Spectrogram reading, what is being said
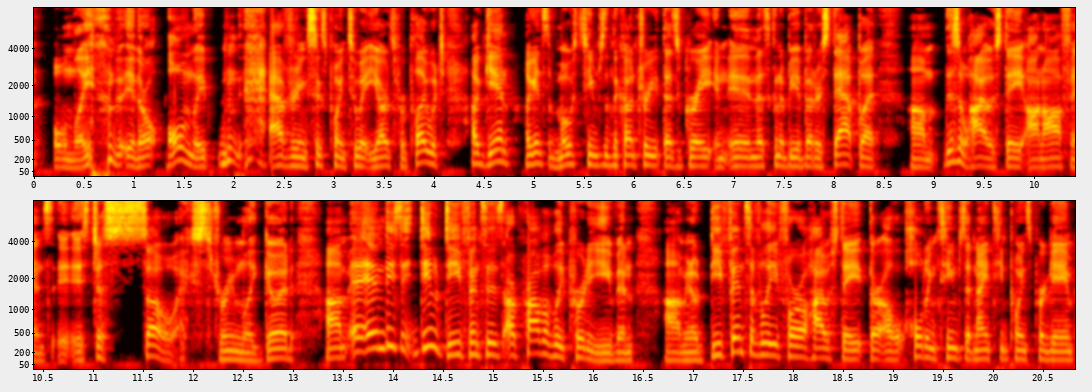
only. they're only averaging 6.28 yards per play, which, again, against most teams in the country, that's great. And, and that's going to be a better stat. But um, this Ohio State on offense is just so extremely good. Um, and, and, these two defenses are probably pretty even. Um, you know, defensively for Ohio State, they're holding teams to 19 points per game,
